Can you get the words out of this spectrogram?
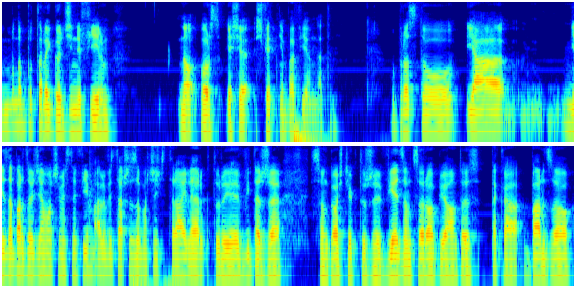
no półtorej godziny film. No, po prostu ja się świetnie bawiłem na tym. Po prostu ja nie za bardzo wiedziałem o czym jest ten film, ale wystarczy zobaczyć trailer, który widać, że są goście, którzy wiedzą co robią. To jest taka bardzo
